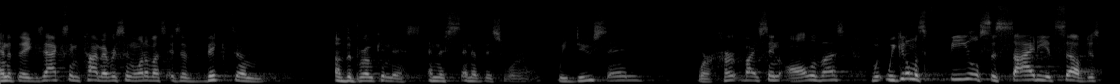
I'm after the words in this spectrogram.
And at the exact same time, every single one of us is a victim of the brokenness and the sin of this world. We do sin. We're hurt by sin, all of us. We can almost feel society itself just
